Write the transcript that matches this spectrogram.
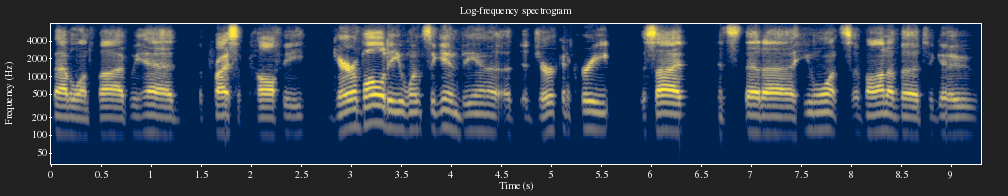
Babylon Five, we had the price of coffee Garibaldi, once again being a, a jerk and a creep, decides that uh, he wants Ivanova to go.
